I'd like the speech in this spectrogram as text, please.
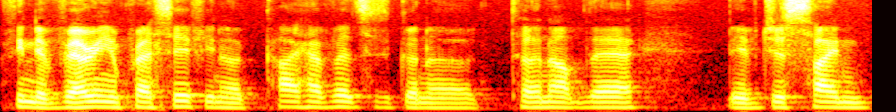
I think they're very impressive. You know, Kai Havertz is going to turn up there. They've just signed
